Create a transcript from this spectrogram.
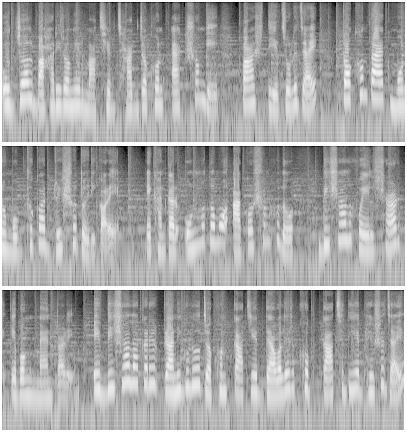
উজ্জ্বল বাহারি রঙের মাছের ঝাঁক যখন একসঙ্গে পাশ দিয়ে চলে যায় তখন তা এক মনোমুগ্ধকর দৃশ্য তৈরি করে। এখানকার অন্যতম আকর্ষণ হল বিশাল হোয়েল শার্ক এবং ম্যান্টারে। এই বিশাল আকারের প্রাণীগুলো যখন কাচের দেওয়ালের খুব কাছ দিয়ে ভেসে যায়,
